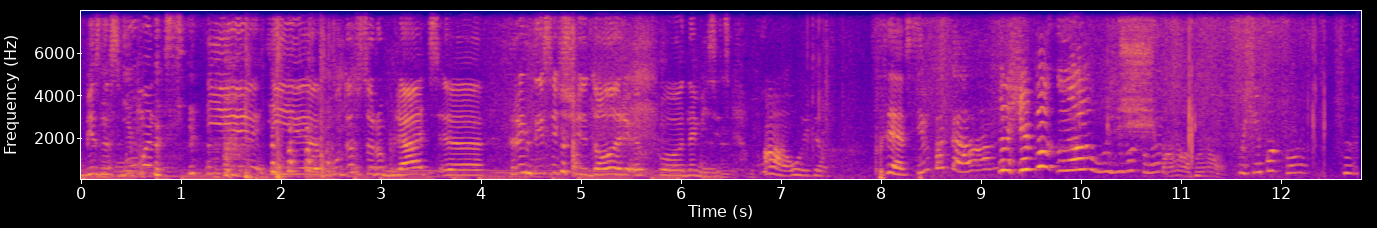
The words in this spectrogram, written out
бізнес-вумен і, і буду заробляти три 3 тисячі доларів е, на місяць. А, ой, да. Все, всім пока! Всім пока! Усім пока!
